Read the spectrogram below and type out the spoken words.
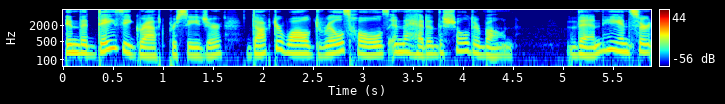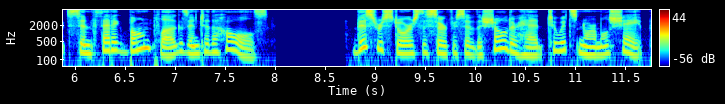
In the DAISY graft procedure, Dr. Wahl drills holes in the head of the shoulder bone. Then he inserts synthetic bone plugs into the holes. This restores the surface of the shoulder head to its normal shape.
